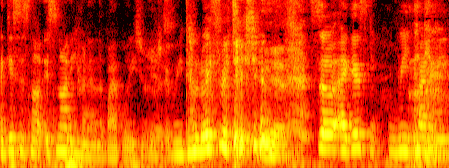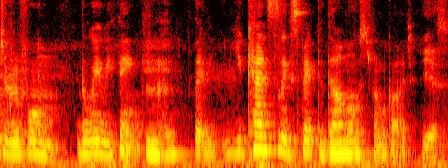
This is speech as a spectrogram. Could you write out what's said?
I guess it's not it's not even in the Bible. Should Yes. read low expectations. Yes. So I guess we kind of need to reform the way we think. hmm That you can still expect the most from God, Yes.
